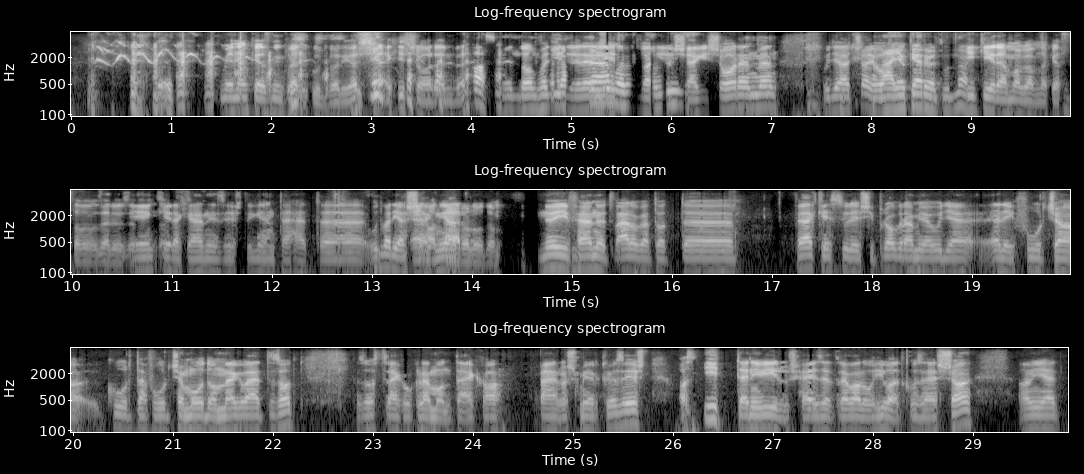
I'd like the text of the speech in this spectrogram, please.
Miért nem kezdünk velük udvariassági sorrendben? Azt mondom, hogy időrendi és udvariassági sorrendben. Ugye a csajok... A lányok erről tudnak? Kikérem magamnak ezt az előző Én kérek elnézést, igen, tehát uh, udvariasság miatt női felnőtt válogatott uh, felkészülési programja ugye elég furcsa, kurta furcsa módon megváltozott. Az osztrákok lemondták a páros mérkőzést az itteni vírus helyzetre való hivatkozással, ami hát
